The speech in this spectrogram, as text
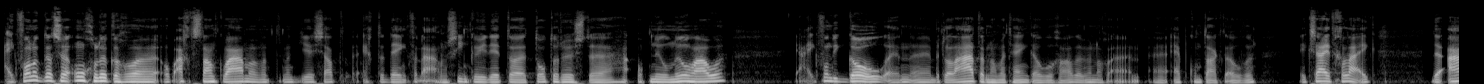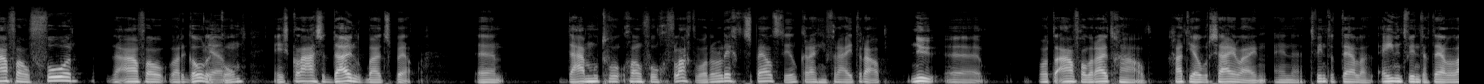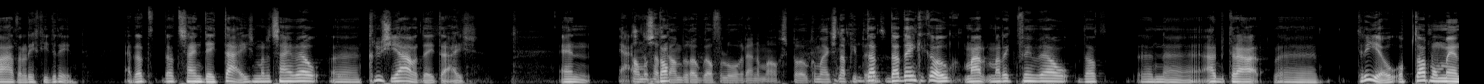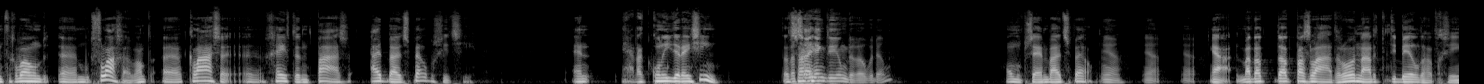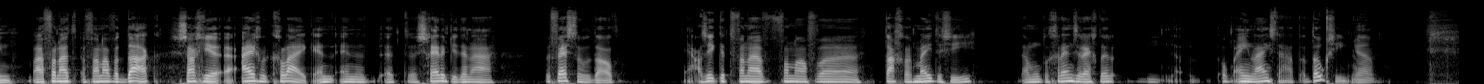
ik vond ook dat ze ongelukkig op achterstand kwamen. Want, want je zat echt te denken van, nou, misschien kun je dit tot de rust op 0-0 houden. Ja, ik vond die goal, en we hebben het er later nog met Henk over gehad, hebben we nog app-contact over. Ik zei het gelijk, de aanval voor de aanval waar de goal uit Ja. komt, is Klaassen duidelijk buitenspel. Ehm daar moet gewoon voor gevlacht worden. Dan ligt het spel stil, krijg je een vrije trap. Nu eh, wordt de aanval eruit gehaald. Gaat hij over de zijlijn en eh 20 tellen, 21 tellen later ligt hij erin. Ja, dat, dat zijn details, maar dat zijn wel eh, cruciale details. En ja, Anders had dan- Cambuur ook wel verloren daar normaal gesproken. Maar ik snap je punt. dat, dat denk ik ook. Maar, maar ik vind wel dat een eh arbitraar trio op dat moment gewoon eh, moet vlaggen. Want eh Klaassen eh, geeft een paas uit buitenspelpositie. En ja, dat kon iedereen zien. Dat Wat zei ik Henk de Jong erover dan? 100% buitenspel. Ja, ja, ja. Ja, maar dat, dat pas later hoor, nadat hij die beelden had gezien. Maar vanuit, vanaf het dak zag je eigenlijk gelijk. En, en het, het schermpje daarna bevestigde dat. Ja, als ik het vanaf, vanaf eh 80 meter zie, dan moet de grensrechter die op één lijn staat dat ook zien. Ja.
